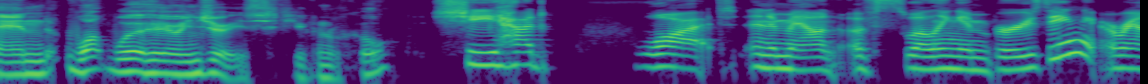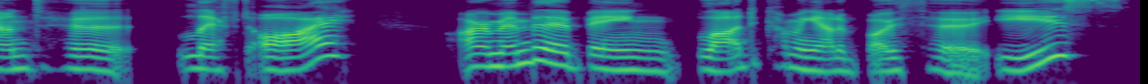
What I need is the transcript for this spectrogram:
And what were her injuries, if you can recall? She had quite an amount of swelling and bruising around her left eye. I remember there being blood coming out of both her ears.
